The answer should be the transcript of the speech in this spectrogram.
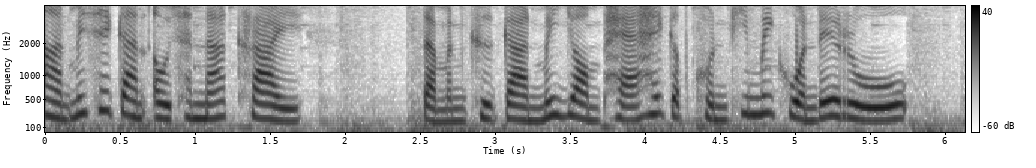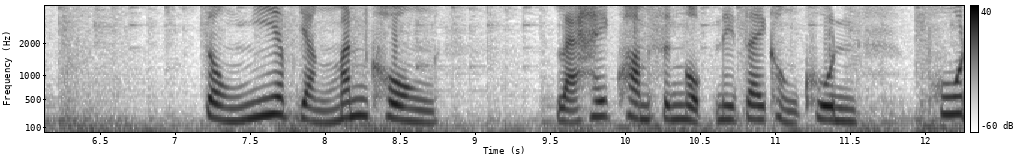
อาจไม่ใช่การเอาชนะใคร แต่มันคือการไม่ยอมแพ้ให้กับคนที่ไม่ควรได้รู้ จงเงียบอย่างมั่นคง และให้ความสงบในใจของคุณ พูด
